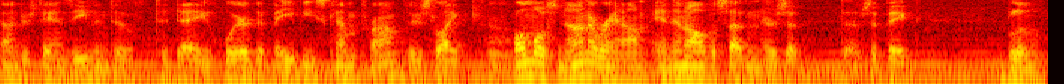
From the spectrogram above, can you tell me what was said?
understands even to today where the babies come from. There's like almost none around, and then all of a sudden there's a there's a big bloom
